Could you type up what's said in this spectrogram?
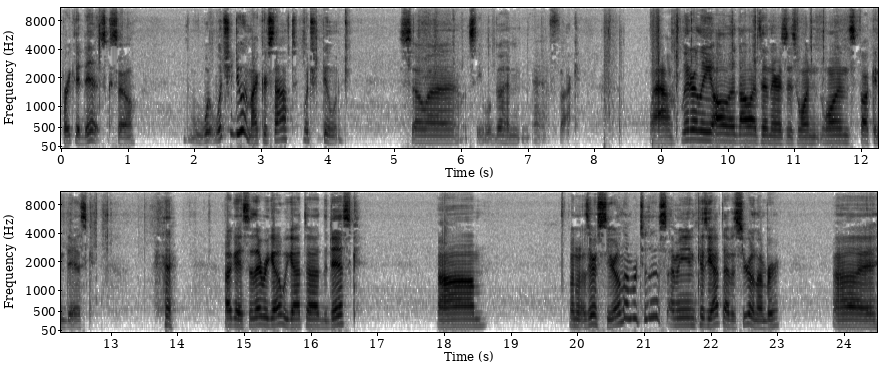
break the disc. So, what what you doing, Microsoft? What you doing? So, uh, let's see. We'll go ahead and ah, fuck. Wow, literally all all that's in there is this one one's fucking disc. okay, so there we go. We got uh, the disc. Um, I don't know. Is there a serial number to this? I mean, because you have to have a serial number. Uh.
